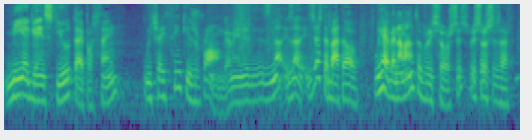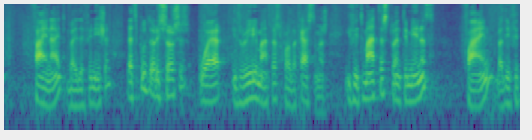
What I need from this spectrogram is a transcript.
me against you type of thing, which I think is wrong. I mean, it's, not, it's, not, it's just about of, we have an amount of resources. Resources are finite by definition. Let's put the resources where it really matters for the customers. If it matters 20 minutes, fine. But if it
